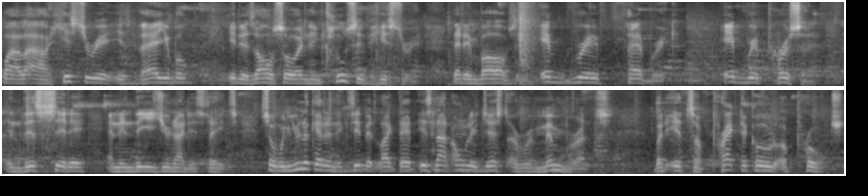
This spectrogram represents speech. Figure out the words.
while our history is valuable, it is also an inclusive history that involves every fabric, every person in this city and in these United States. So when you look at an exhibit like that, it's not only just a remembrance, but it's a practical approach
